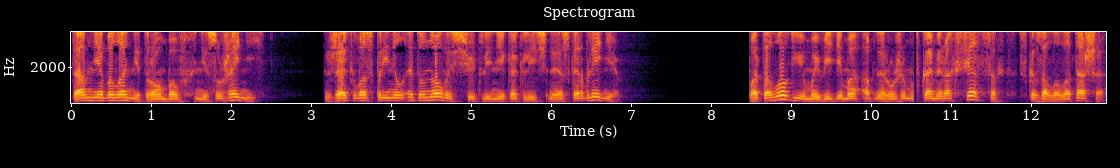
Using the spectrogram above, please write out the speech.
Там не было ни тромбов, ни сужений. Джек воспринял эту новость чуть ли не как личное оскорбление. «Патологию мы, видимо, обнаружим в камерах сердца», — сказала Латаша.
